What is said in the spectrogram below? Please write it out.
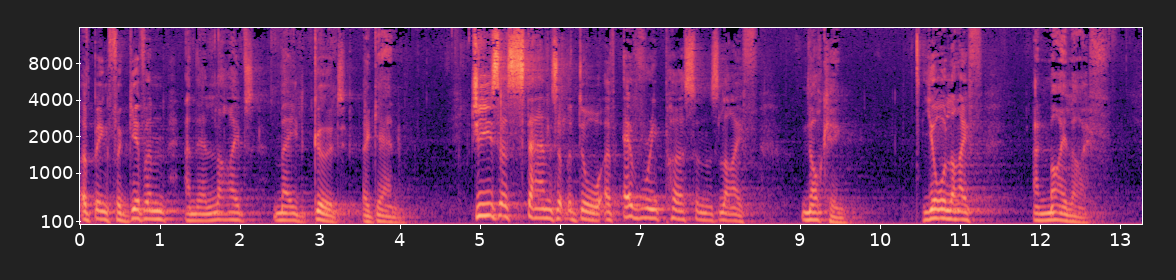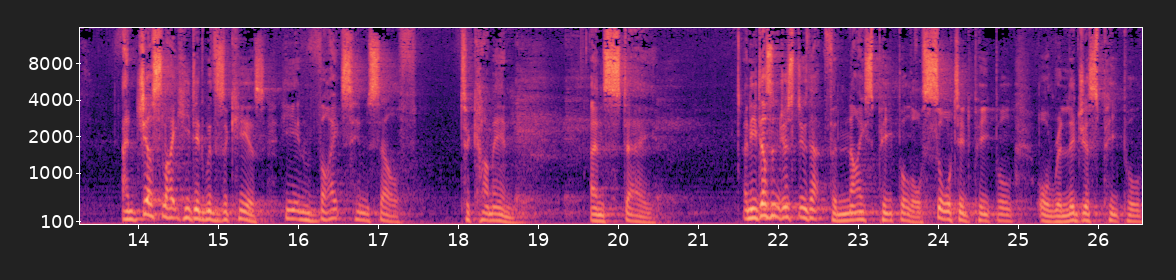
of being forgiven and their lives made good again. Jesus stands at the door of every person's life knocking. Your life and my life. And just like he did with Zacchaeus, he invites himself to come in and stay. And he doesn't just do that for nice people or sorted people or religious people.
